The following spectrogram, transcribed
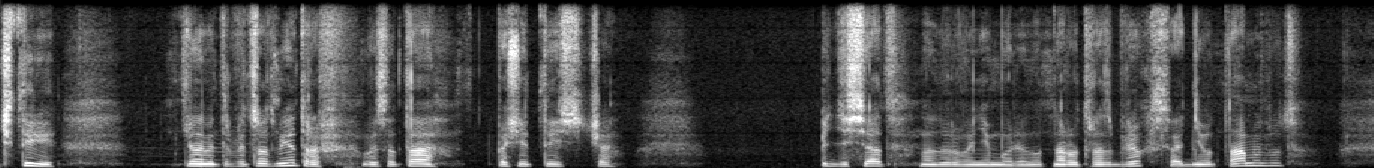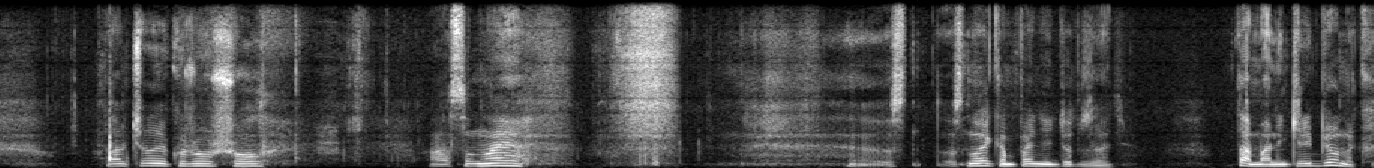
4 километра 500 метров. Высота почти 1050 над уровнем моря. Вот народ разбрекся. Одни вот там идут. Там человек уже ушел. А основная, э, ос- основная компания идет сзади. Там маленький ребенок.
